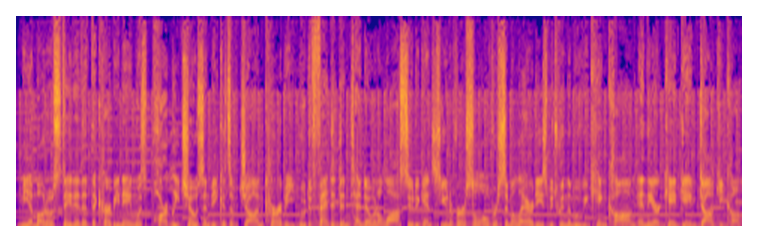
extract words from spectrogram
Miyamoto stated that the Kirby name was partly chosen because of John Kirby, who defended Nintendo in a lawsuit against Universal over similarities between the movie King Kong and the arcade game Donkey Kong.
